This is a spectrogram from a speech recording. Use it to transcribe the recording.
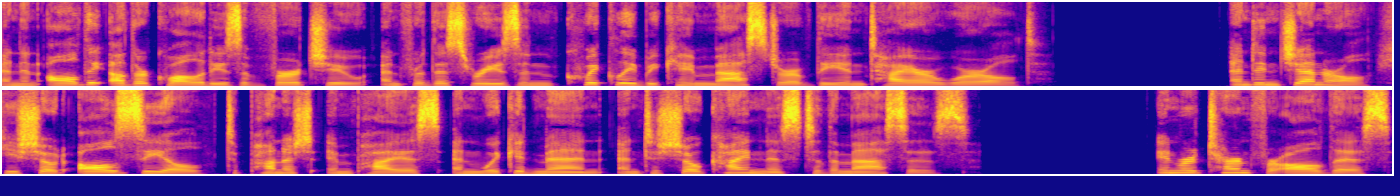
and in all the other qualities of virtue, and for this reason quickly became master of the entire world and in general he showed all zeal to punish impious and wicked men and to show kindness to the masses. In return for all this,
